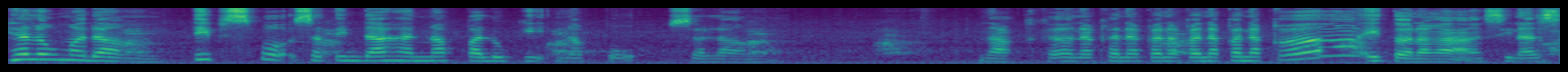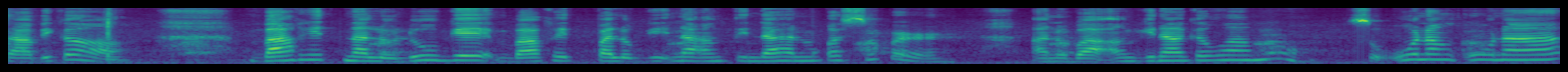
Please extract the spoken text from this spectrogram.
Hello madam, tips po sa tindahan na palugi na po. Salamat. Naka, naka, naka, naka, naka, naka. Ito na nga ang sinasabi ko. Bakit nalulugi? Bakit palugi na ang tindahan mo ka-super? Ano ba ang ginagawa mo? So, unang-una,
